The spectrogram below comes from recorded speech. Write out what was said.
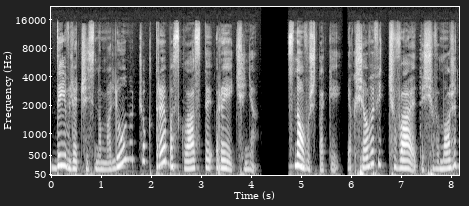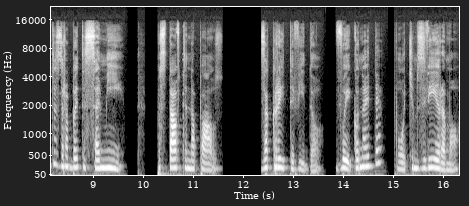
дивлячись на малюночок, треба скласти речення. Знову ж таки, якщо ви відчуваєте, що ви можете зробити самі, поставте на паузу, закрийте відео, виконайте, потім звіримо.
